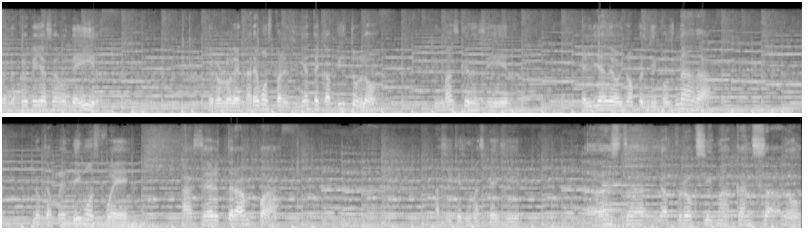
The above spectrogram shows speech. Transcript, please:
Bueno, creo que ya sé a dónde ir. Pero lo dejaremos para el siguiente capítulo. Y más que decir, el día de hoy no aprendimos nada. Lo que aprendimos fue hacer trampa. Así que sin más que decir, hasta la próxima, cansado.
